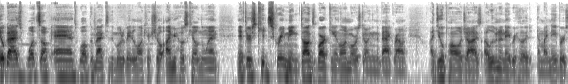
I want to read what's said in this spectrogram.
Yo, guys, what's up, and welcome back to the Mowtivated Lawn Care Show. I'm your host, Caleb Nguyen. And if there's kids screaming, dogs barking, and lawnmowers going in the background, I do apologize. I live in a neighborhood, and my neighbors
